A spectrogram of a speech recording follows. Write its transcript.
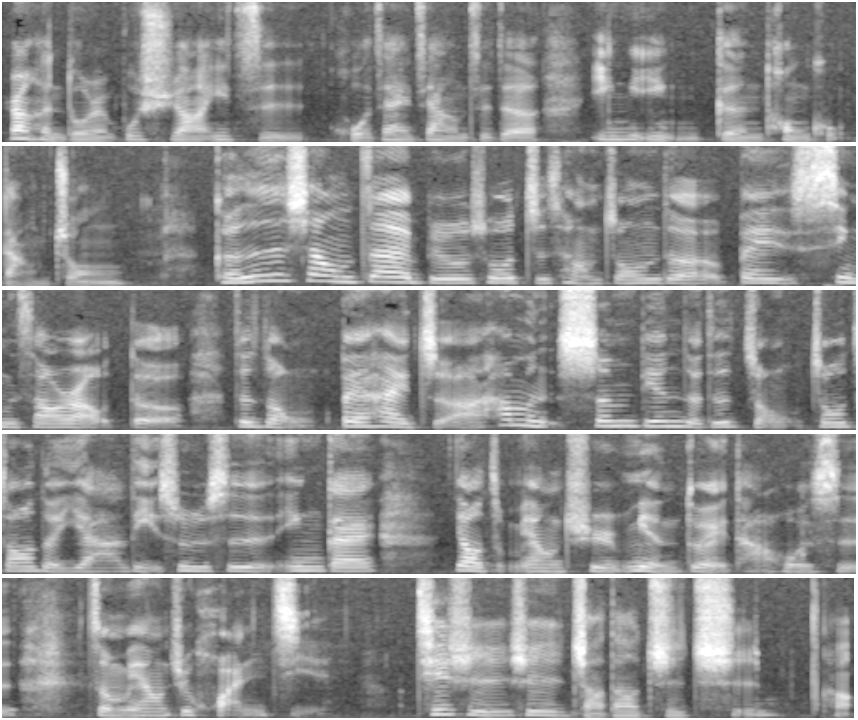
让很多人不需要一直活在这样子的阴影跟痛苦当中。可是，像在比如说职场中的被性骚扰的这种被害者啊，他们身边的这种周遭的压力，是不是应该要怎么样去面对它，或者是怎么样去缓解？其实是找到支持。好，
